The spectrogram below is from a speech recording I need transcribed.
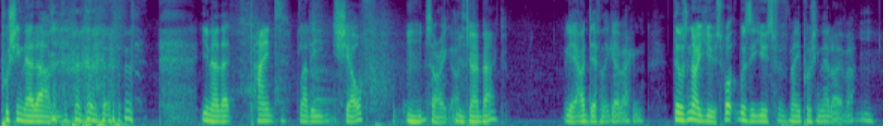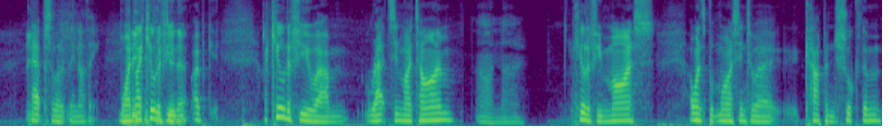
pushing that um, you know that paint bloody shelf. Mhm. Sorry, You guys. go back. Yeah, I'd definitely go back and. There was no use. What was the use of me pushing that over? Mm. Yeah. Absolutely nothing. Why do And you I think killed you a few. did it? I, I killed a few um, rats in my time. Oh no. killed a few mice. I once put mice into a cup and shook them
